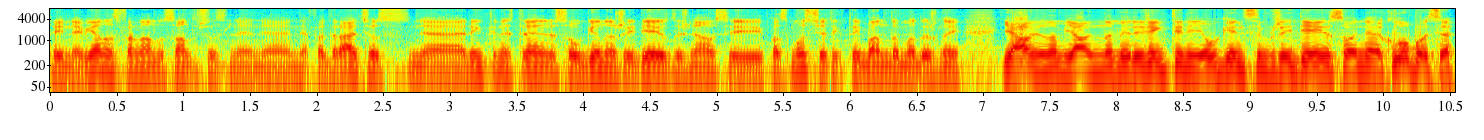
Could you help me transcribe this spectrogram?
tai ne vienas Fernando Santošas, ne, ne, ne federacijos, ne rinktinės treneris augina žaidėjus dažniausiai pas mus, čia tik tai bandoma dažnai jauninam, jauninam ir rinktinėje auginsim žaidėjus, o ne klubuose.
